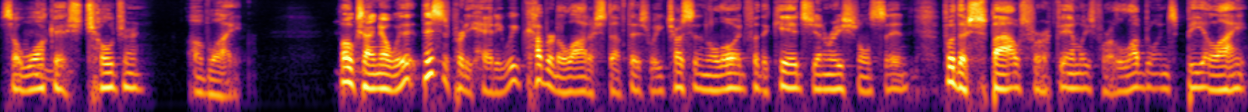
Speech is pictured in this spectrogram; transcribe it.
So walk mm-hmm. as children of light. Folks, I know this is pretty heady. We've covered a lot of stuff this week. Trusting in the Lord for the kids, generational sin, for the spouse, for our families, for our loved ones, be a light.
